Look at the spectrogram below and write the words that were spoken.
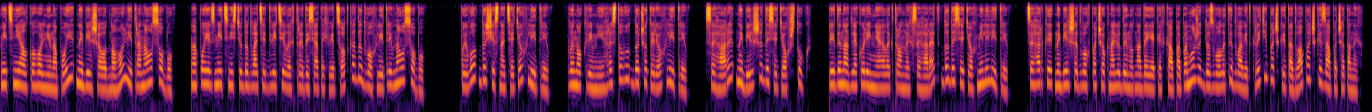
Міцні алкогольні напої не більше 1 літра на особу. Напої з міцністю до 22,3% до 2 літрів на особу. Пиво до 16 літрів. Вино крім ігристого до 4 літрів. Сигари не більше 10 штук. Рідина для коріння електронних сигарет до 10 мл. Цигарки не більше двох пачок на людину на деяких КПП можуть дозволити два відкриті пачки та два пачки запечатаних.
